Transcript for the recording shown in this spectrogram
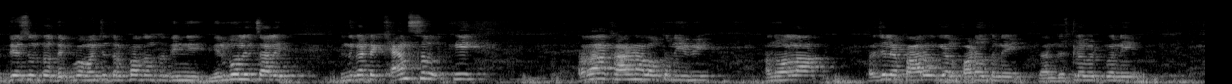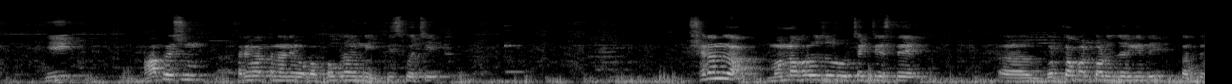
ఉద్దేశంతో దృక్ప మంచి దృక్పథంతో దీన్ని నిర్మూలించాలి. ఎందుకంటే క్యాన్సర్కి ప్రధాన కారణాలు అవుతున్నాయి ఇవి. అందువల్ల ప్రజల యొక్క ఆరోగ్యాలు పాడవుతున్నాయి. దాన్ని దృష్టిలో పెట్టుకొని ఈ ఆపరేషన్ పరివర్తన అనే ఒక ప్రోగ్రామ్ని తీసుకొచ్చి సడన్గా మొన్న ఒకరోజు చెక్ చేస్తే గుట్కా పట్టుకోవడం జరిగింది. కొద్ది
